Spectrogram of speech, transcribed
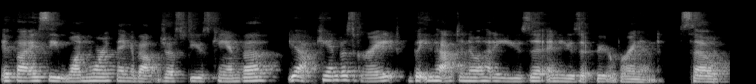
if I see one more thing about just use Canva, yeah, Canva's great, but you have to know how to use it and use it for your brand. So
